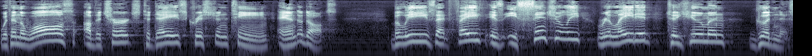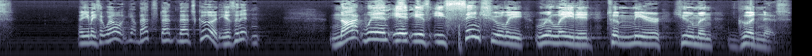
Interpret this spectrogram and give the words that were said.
Within the walls of the church, today's Christian teen and adults believes that faith is essentially related to human goodness. Now you may say, well, yeah, that's, that, that's good, isn't it? Not when it is essentially related to mere human goodness.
